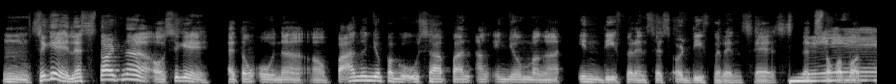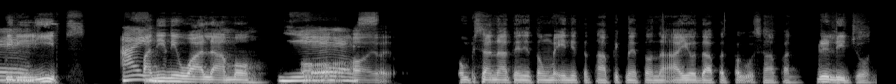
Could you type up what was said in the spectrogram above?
Hmm, sige, let's start na. O sige, etong una. O, paano nyo pag-uusapan ang inyong mga indifferences or differences? Let's talk about beliefs. Ay, Paniniwala mo. yes. Oo, oo. umpisa natin itong mainit na topic na ito na ayaw dapat pag-usapan. Religion.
